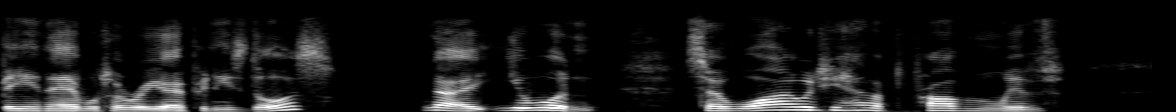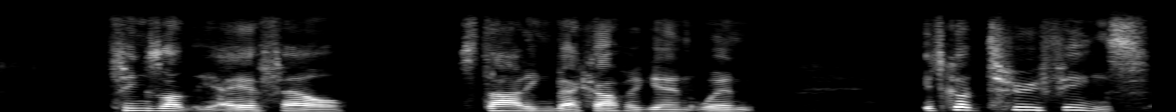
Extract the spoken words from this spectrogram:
being able to reopen his doors? No, you wouldn't. So why would you have a problem with things like the AFL starting back up again when it's got two things.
